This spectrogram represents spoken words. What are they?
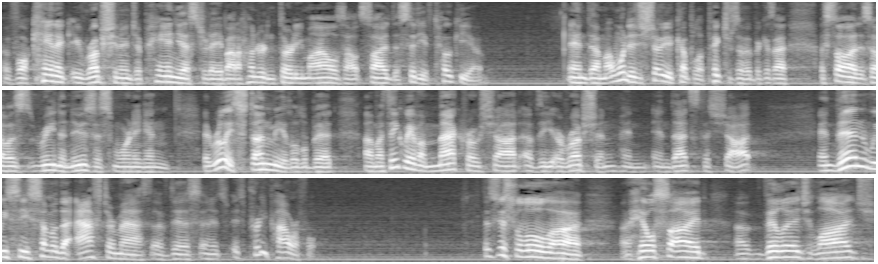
a volcanic eruption in Japan yesterday, about 130 miles outside the city of Tokyo. And um, I wanted to show you a couple of pictures of it because I, I saw it as I was reading the news this morning, and it really stunned me a little bit. Um, I think we have a macro shot of the eruption, and, and that's the shot. And then we see some of the aftermath of this, and it's, it's pretty powerful. It's just a little uh, a hillside village, lodge,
